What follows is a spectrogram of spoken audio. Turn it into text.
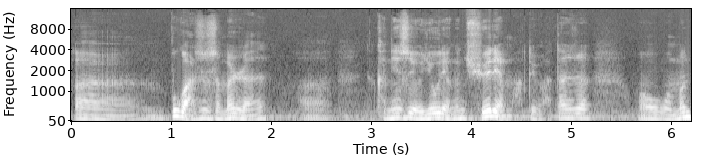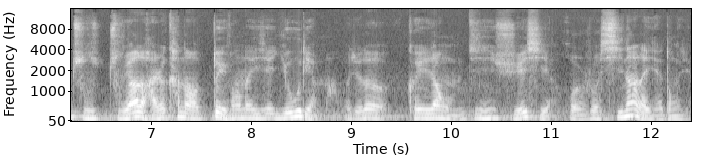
呃，不管是什么人，呃，肯定是有优点跟缺点嘛，对吧？但是，哦，我们主主要的还是看到对方的一些优点嘛。我觉得可以让我们进行学习，或者说吸纳的一些东西，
